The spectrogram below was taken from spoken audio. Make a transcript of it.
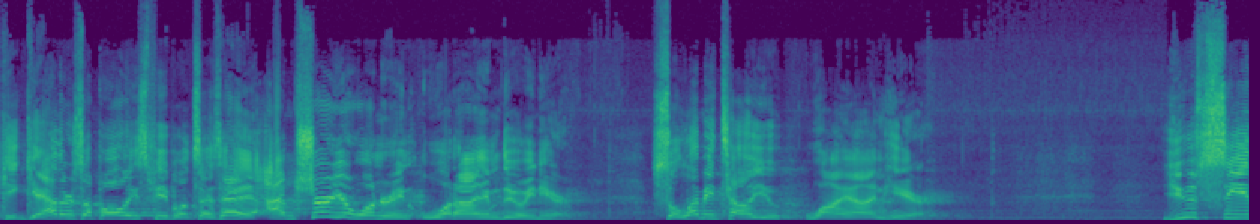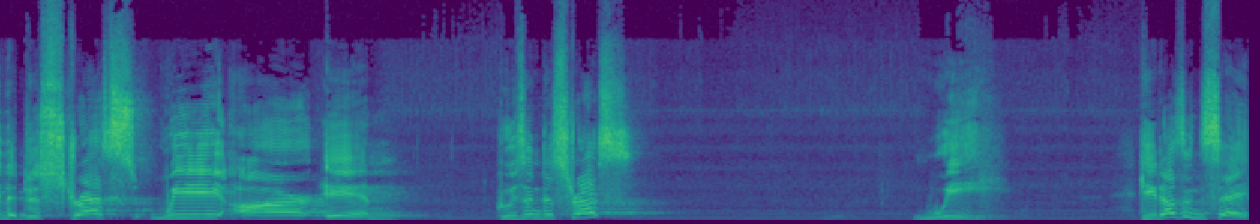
he gathers up all these people and says, Hey, I'm sure you're wondering what I am doing here. So let me tell you why I'm here. You see the distress we are in. Who's in distress? We. He doesn't say,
